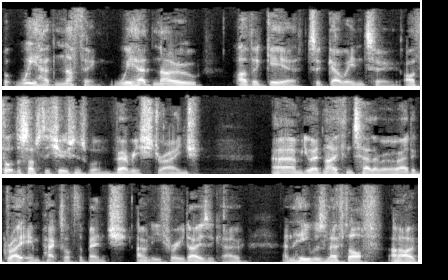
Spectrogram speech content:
but we had nothing. We had no other gear to go into. I thought the substitutions were very strange. Um, you had Nathan Teller who had a great impact off the bench only three days ago, and he was left off. I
